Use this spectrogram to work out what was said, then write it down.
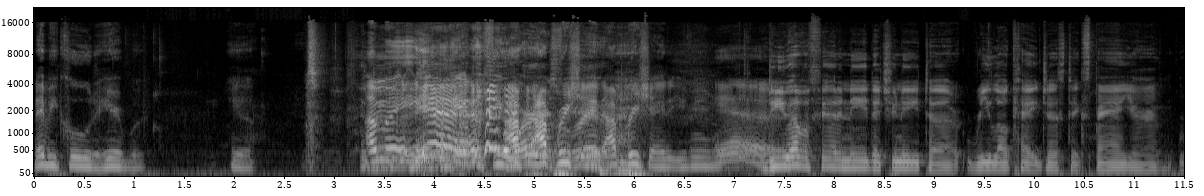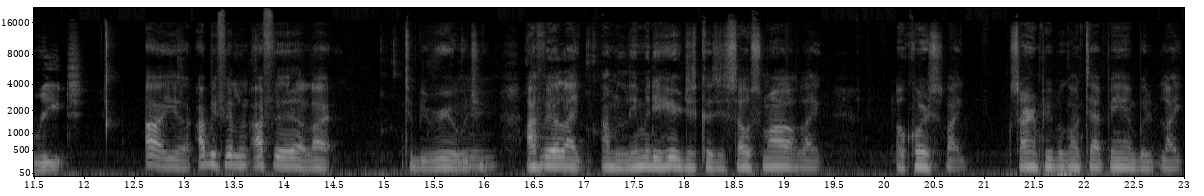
They'd be cool to hear, but yeah, I mean, yeah, I, I appreciate it. I appreciate it. You feel me? yeah. Do you ever feel the need that you need to relocate just to expand your reach? Oh yeah, I be feeling. I feel that a lot. To be real with Mm-hmm. you, I feel like I'm limited here just because it's so small. Like, of course, like certain people gonna tap in, but like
